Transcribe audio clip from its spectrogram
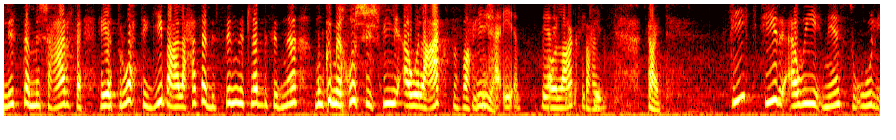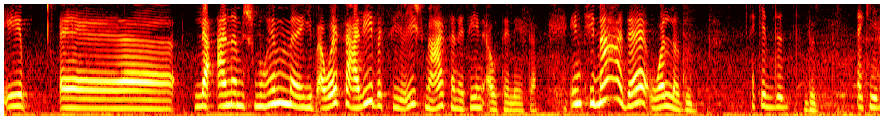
لسه مش عارفة هي تروح تجيب على حسب السن تلبس ابنها ممكن ما يخشش فيه أو العكس دي صحيح حقيقة أو العكس صحيح. طيب في كتير قوي ناس تقول إيه آه لا أنا مش مهم يبقى واسع عليه بس يعيش معاه سنتين أو ثلاثة أنت مع ده ولا ضد؟ أكيد ضد. ضد. أكيد.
